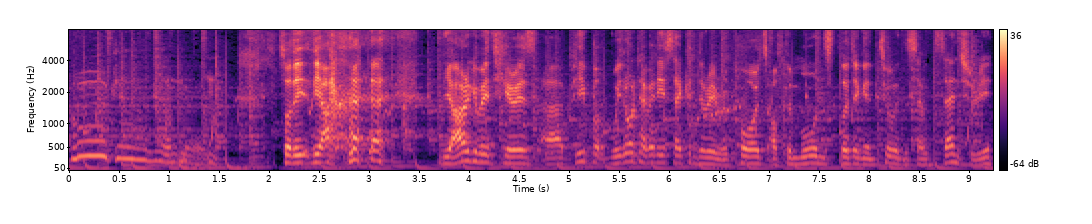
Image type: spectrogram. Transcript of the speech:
So the the the argument here is uh, people we don't have any secondary reports of the moon splitting in two in the seventh century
